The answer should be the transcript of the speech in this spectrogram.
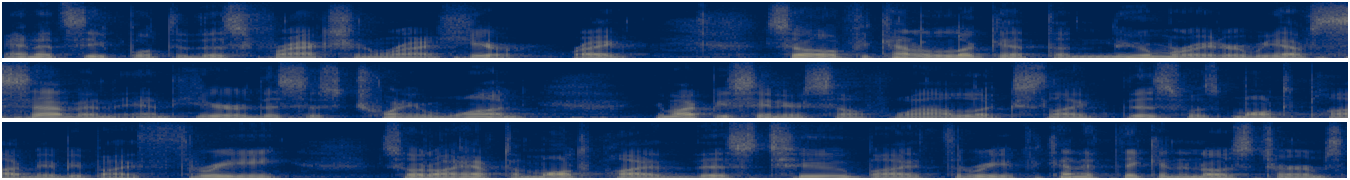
and it's equal to this fraction right here, right? So if you kind of look at the numerator, we have 7, and here this is 21. You might be saying to yourself, wow, looks like this was multiplied maybe by 3, so do I have to multiply this 2 by 3? If you're kind of think in those terms,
